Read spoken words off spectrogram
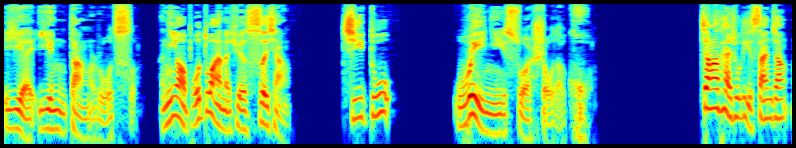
也应当如此。你要不断的去思想，基督为你所受的苦。加拉太书第三章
